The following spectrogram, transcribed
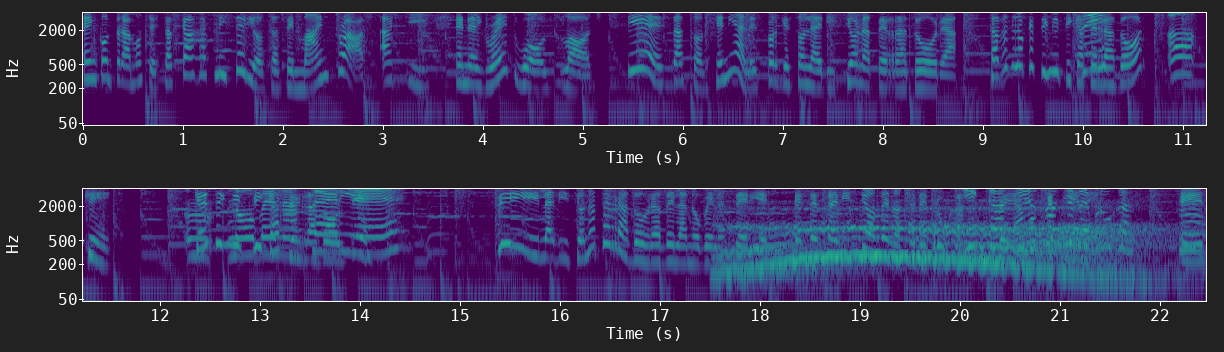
Encontramos estas cajas misteriosas de Minecraft aquí en el Great Wolf Lodge. Y estas son geniales porque son la edición aterradora. ¿Sabes lo que significa Sí. aterrador? Ah, ¿Qué? ¿Qué mm, significa aterrador? serie. Sí, la edición aterradora de la novena serie. Es esta edición de Noche de Brujas. Y casi Veamos es qué noche de brujas. Es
